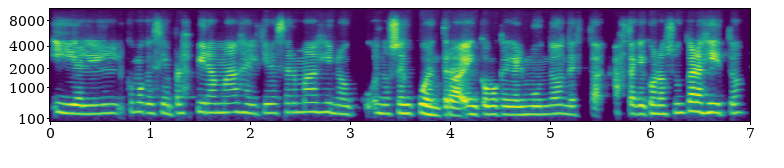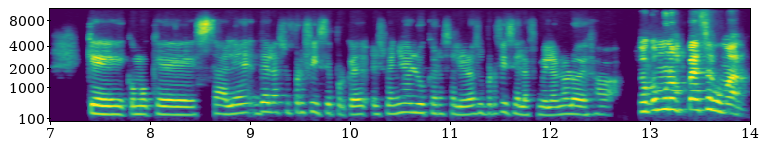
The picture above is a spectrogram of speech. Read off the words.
y él como que siempre aspira más, él quiere ser más y no, no se encuentra en como que en el mundo donde está, hasta que conoce un carajito que como que sale de la superficie, porque el sueño de Luca era salir a la superficie, la familia no lo dejaba. Son como unos peces humanos.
